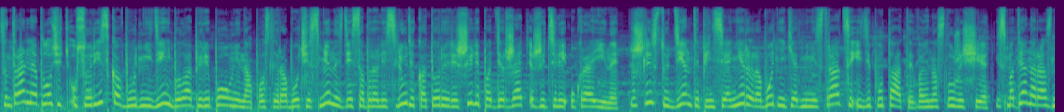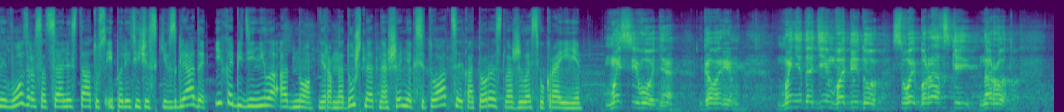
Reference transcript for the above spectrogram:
Центральная площадь Уссурийска в будний день была переполнена. После рабочей смены здесь собрались люди, которые решили поддержать жителей Украины. Пришли студенты, пенсионеры, работники администрации и депутаты, военнослужащие. Несмотря на разный возраст, социальный статус и политические взгляды, их объединило одно – неравнодушное отношение к ситуации, которая сложилась в Украине. Мы сегодня говорим, мы не дадим в обиду свой братский народ.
